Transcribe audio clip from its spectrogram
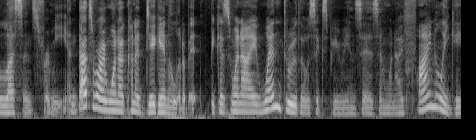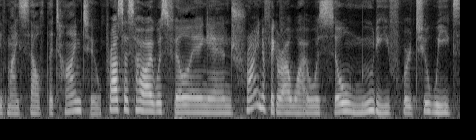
lessons for me. And that's where I want to kind of dig in a little bit. Because when I went through those experiences and when I finally gave myself the time to process how I was feeling and trying to figure out why I was so moody for two weeks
